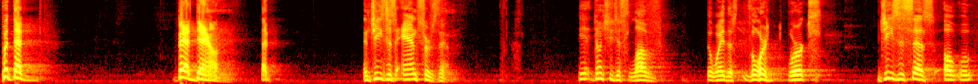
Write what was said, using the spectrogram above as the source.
put that bed down. That, and Jesus answers them. Yeah, don't you just love the way the Lord works? Jesus says, Oh, well,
